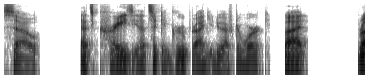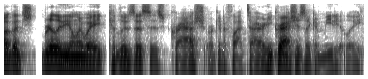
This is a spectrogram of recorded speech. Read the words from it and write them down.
So that's crazy. That's like a group ride you do after work. But Roglic, really the only way he could lose this is crash or get a flat tire. He crashes like immediately,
